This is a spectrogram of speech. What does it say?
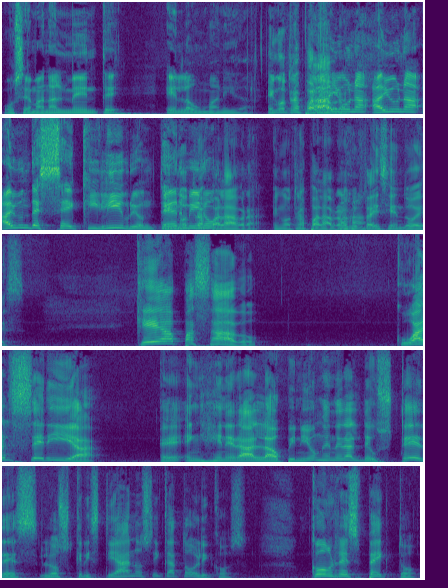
o semanalmente en la humanidad. En otras palabras, Hay, una, hay, una, hay un desequilibrio en en otras términos... palabras, en otras palabras, lo que tú estás diciendo es, ¿qué ha pasado? ¿Cuál sería eh, en general la opinión general de ustedes, los cristianos y católicos, con respecto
